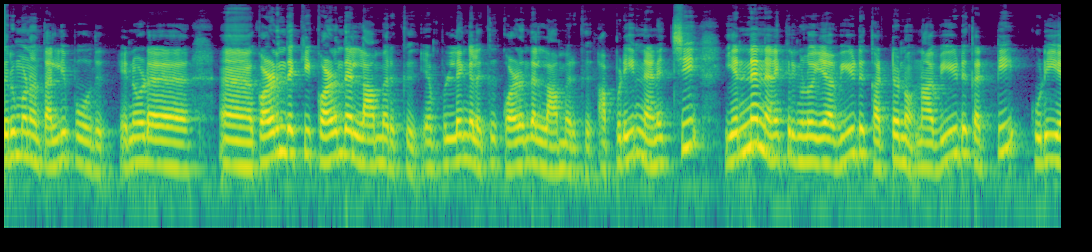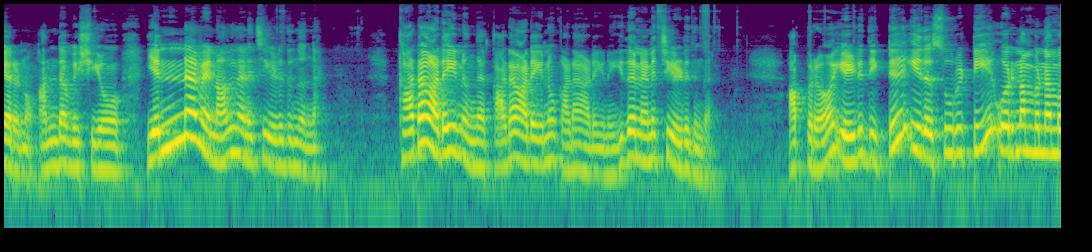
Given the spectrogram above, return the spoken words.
திருமணம் தள்ளி போகுது என்னோட குழந்தைக்கு குழந்தை இல்லாமல் இருக்குது என் பிள்ளைங்களுக்கு குழந்தை இல்லாமல் இருக்குது அப்படின்னு நினச்சி என்ன நினைக்கிறீங்களோ என் வீடு கட்டணும் நான் வீடு கட்டி குடியேறணும் அந்த விஷயம். என்ன வேணாலும் நினச்சி எழுதுங்கங்க. கடன் அடையணுங்க கடன் அடையணும் கடன் அடையணும். இதை நினச்சி எழுதுங்க. அப்புறம் எழுதிட்டு இதை சுருட்டி ஒரு நம்ம நம்ம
